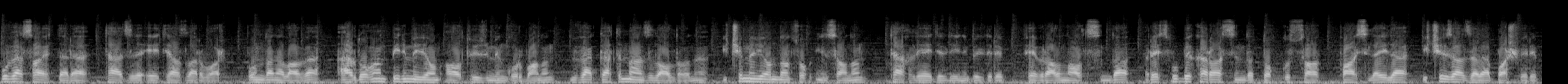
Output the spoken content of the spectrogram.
bu vəsaitlərə təcili ehtiyacları var. Bundan əlavə Ərdoğan 1 milyon 600 min qurbanın müvəqqəti mənzil aldığını, 2 milyondan çox insanın təxliyə edildiyini bildirib. Fevralın 6-sında respublika ərazisində 9 saat fasilə ilə 2 zəlzələ baş verib.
